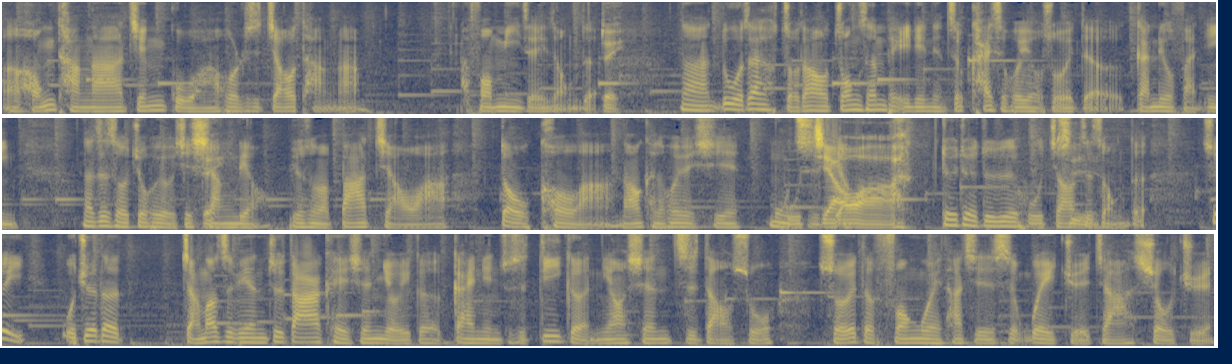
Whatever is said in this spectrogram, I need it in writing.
呃红糖啊、坚果啊，或者是焦糖啊、蜂蜜这一种的。对。那如果再走到中深焙一点点，就开始会有所谓的干六反应。那这时候就会有一些香料，比如什么八角啊、豆蔻啊，然后可能会有一些木胡质椒啊，对对对对，胡椒这种的。所以我觉得讲到这边，就大家可以先有一个概念，就是第一个你要先知道说，所谓的风味它其实是味觉加嗅觉。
